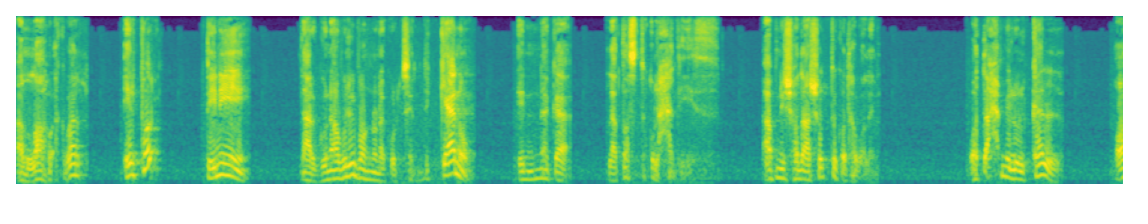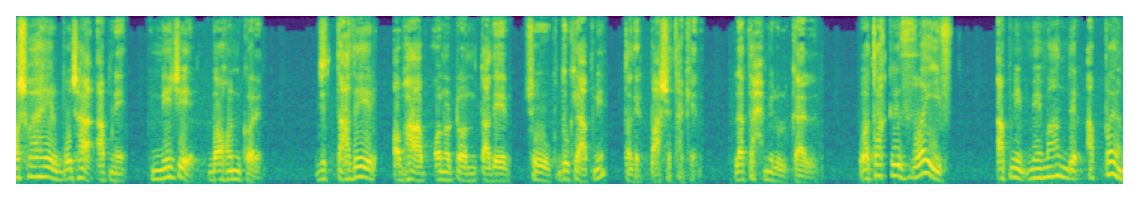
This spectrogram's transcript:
আল্লাহ একবার এরপর তিনি তার গুণাবলী বর্ণনা করছেন যে, কেন? হাদিস। আপনি সদা সত্য কথা বলেন। ও তাহমিলুল কাল। অসহায়ের বোঝা আপনি নিজে বহন করেন যে, তাদের অভাব, অনটন, তাদের সুখ, দুঃখে আপনি তাদের পাশে থাকেন। লাতাহমিলুল কাল। ও তাকরিফ আপনি মেহমানদের আপ্যায়ন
